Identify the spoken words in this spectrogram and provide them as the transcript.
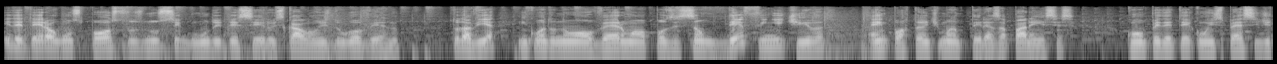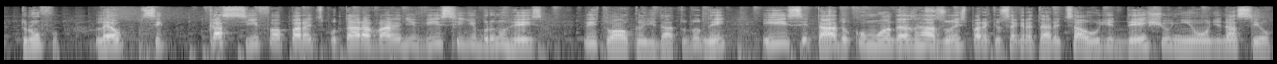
e deter alguns postos no segundo e terceiro escalões do governo. Todavia, enquanto não houver uma posição definitiva, é importante manter as aparências. Com o PDT com uma espécie de trunfo, Léo se cacifa para disputar a vaga de vice de Bruno Reis, virtual candidato do DEM e citado como uma das razões para que o secretário de Saúde deixe o ninho onde nasceu.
